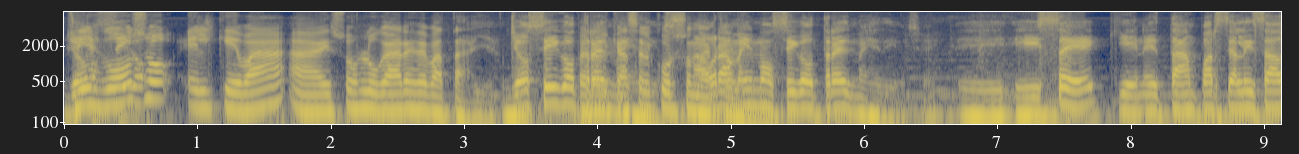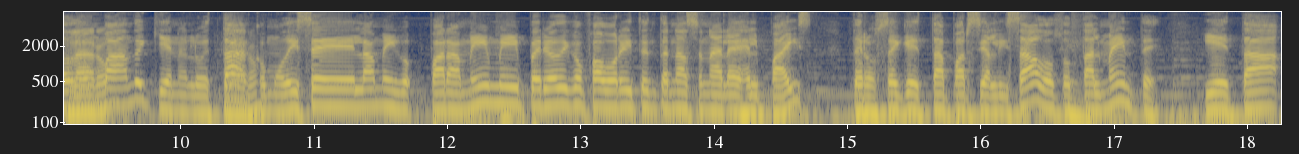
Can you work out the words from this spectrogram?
yo riesgoso sigo, el que va a esos lugares de batalla. Yo sigo pero tres el que hace el curso no Ahora mismo sigo tres medios. Y, y, sé quiénes están parcializados claro. de un bando y quiénes lo están. Claro. Como dice el amigo, para mí mi periódico favorito internacional es El País, pero sé que está parcializado sí. totalmente y está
